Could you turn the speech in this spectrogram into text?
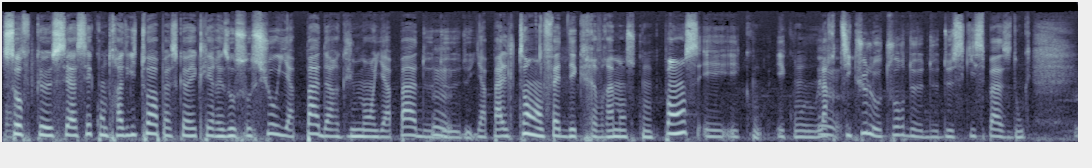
Sauf que c'est assez contradictoire parce qu'avec les réseaux sociaux, il n'y a pas d'argument, il n'y a, pas de, de- Mm. de- il y a pas le temps en fait d'écrire vraiment ce qu'on pense et, et qu'on Mm. l'articule autour de, de- ce qui se passe. Donc Mm.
